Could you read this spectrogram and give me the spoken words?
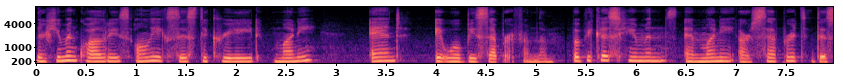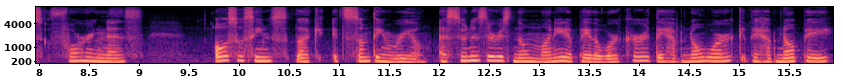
their human qualities only exist to create money and it will be separate from them. But because humans and money are separate, this foreignness also seems like it's something real. As soon as there is no money to pay the worker, they have no work, they have no pay,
